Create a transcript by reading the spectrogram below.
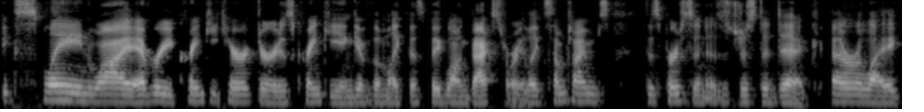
explain why every cranky character is cranky and give them like this big long backstory. Like sometimes this person is just a dick or like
